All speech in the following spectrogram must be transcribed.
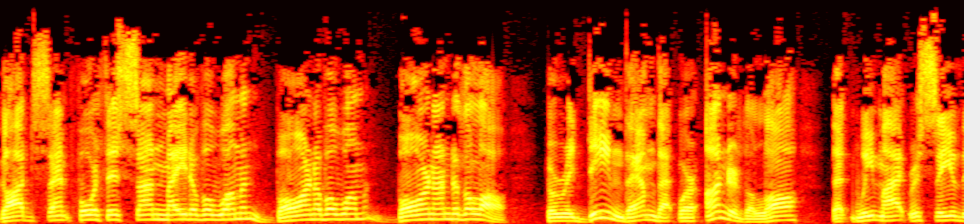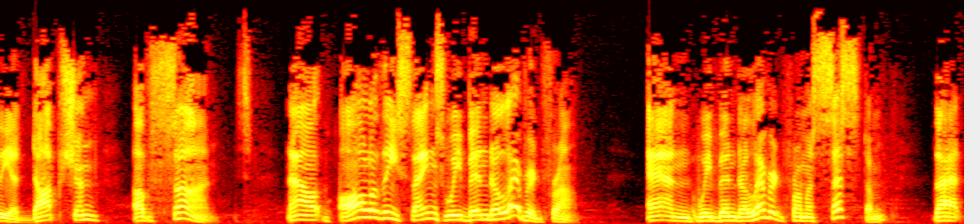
God sent forth his Son, made of a woman, born of a woman, born under the law, to redeem them that were under the law, that we might receive the adoption of sons. Now, all of these things we've been delivered from. And we've been delivered from a system that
